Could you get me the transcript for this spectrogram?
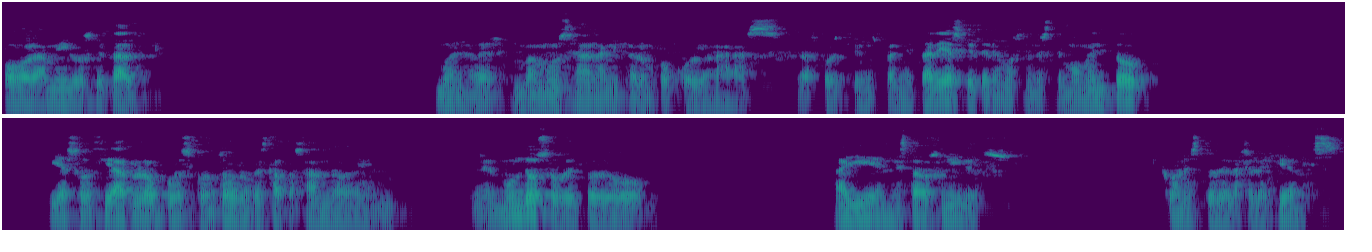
Hola amigos, ¿qué tal? Bueno, a ver, vamos a analizar un poco las, las posiciones planetarias que tenemos en este momento y asociarlo pues con todo lo que está pasando en, el mundo, sobre todo allí en Estados Unidos, con esto de las elecciones.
